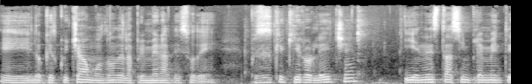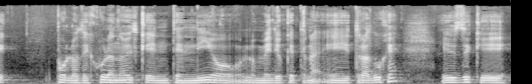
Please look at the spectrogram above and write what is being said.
eh, lo que escuchábamos, ¿no? De la primera, de eso de, pues es que quiero leche, y en esta simplemente por lo de Juranoid que entendí o lo medio que tra- eh, traduje, es de que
